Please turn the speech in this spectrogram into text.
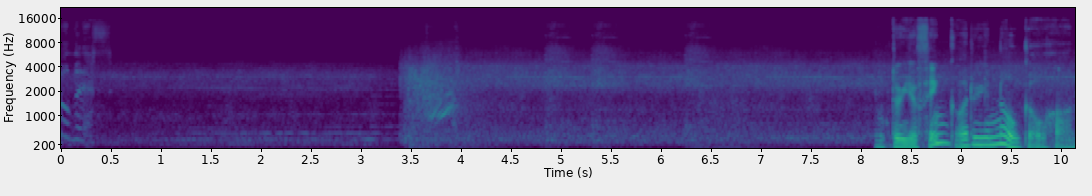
Handle this. Do you think or do you know, Gohan?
